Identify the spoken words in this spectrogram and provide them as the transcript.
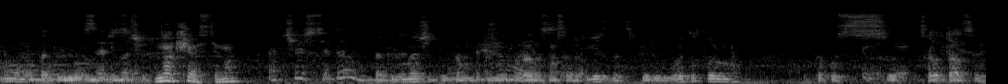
Ну, так или иначе. Ну, отчасти, ну. Отчасти, да. Так или иначе, да, там в разных массажах есть, да, теперь в эту сторону, вот такой с, с ротацией.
